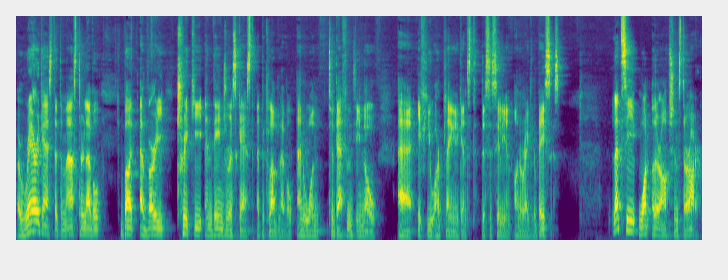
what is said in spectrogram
a rare guest at the master level, but a very tricky and dangerous guest at the club level, and one to definitely know uh, if you are playing against the Sicilian on a regular basis. Let's see what other options there are.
